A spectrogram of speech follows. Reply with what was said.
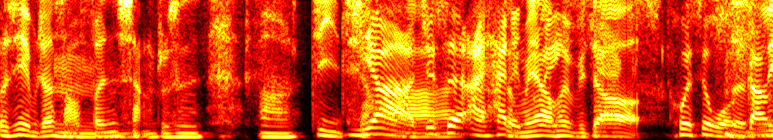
而且也比较少分享，就是啊技巧啊，就是哎怎么样会比较，或是我刚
